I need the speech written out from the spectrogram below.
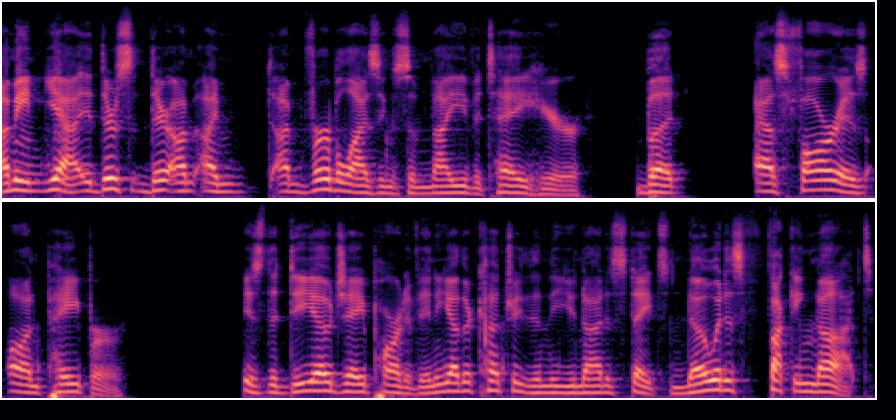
I mean, yeah, it, there's there I'm I'm I'm verbalizing some naivete here, but as far as on paper, is the DOJ part of any other country than the United States? No, it is fucking not.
